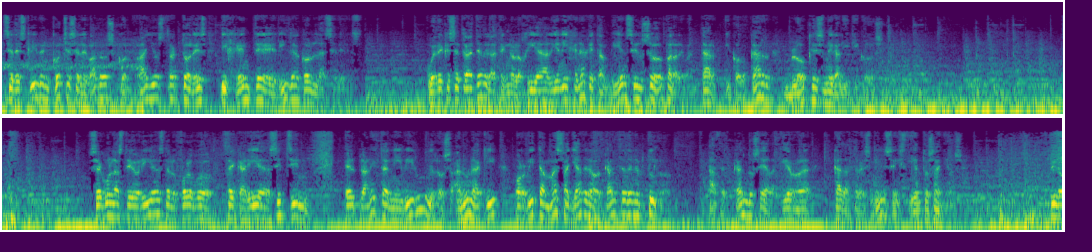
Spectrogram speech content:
se describen coches elevados con rayos tractores y gente herida con láseres. Puede que se trate de la tecnología alienígena que también se usó para levantar y colocar bloques megalíticos. Según las teorías del ufólogo Zekaria Sitchin, el planeta Nibiru de los Anunnaki orbita más allá del alcance de Neptuno, acercándose a la Tierra cada 3.600 años. Pero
